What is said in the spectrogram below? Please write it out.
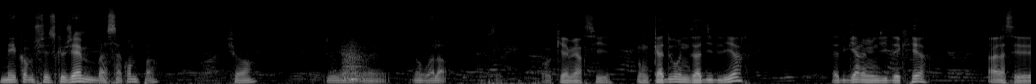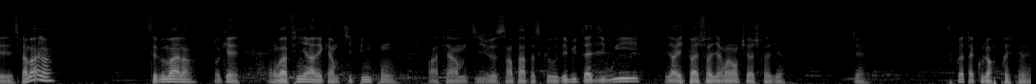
Mais comme je fais ce que j'aime, bah, ça compte pas. Tu vois. Euh. Donc voilà. Ok, merci. Donc Kadour il nous a dit de lire. Edgar il nous dit d'écrire. Ah là, c'est pas mal, hein C'est pas mal, hein Ok, on va finir avec un petit ping-pong. On va faire un petit jeu sympa parce qu'au début, tu as dit oui, j'arrive pas à choisir. Maintenant, tu vas choisir. C'est quoi ta couleur préférée?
